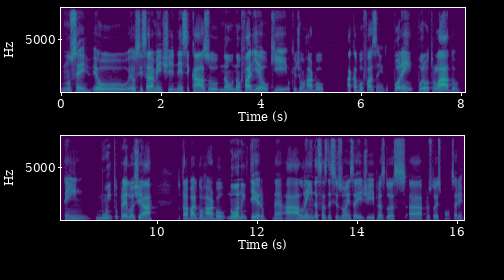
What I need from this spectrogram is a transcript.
não sei. Eu, eu sinceramente, nesse caso, não, não faria o que o, que o John Harbaugh acabou fazendo. Porém, por outro lado, tem muito para elogiar do trabalho do Harbaugh no ano inteiro, né? Além dessas decisões aí de ir para uh, os dois pontos ali.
